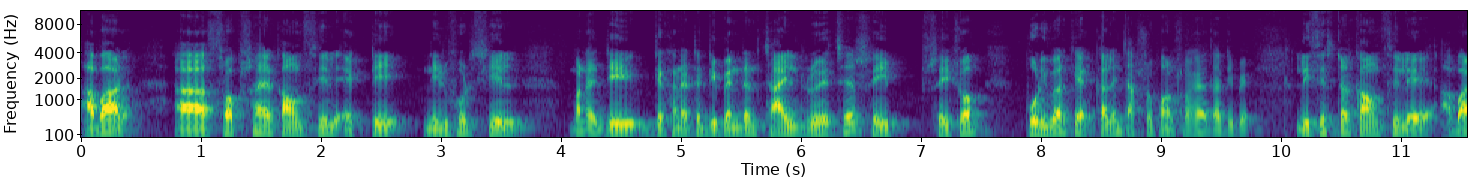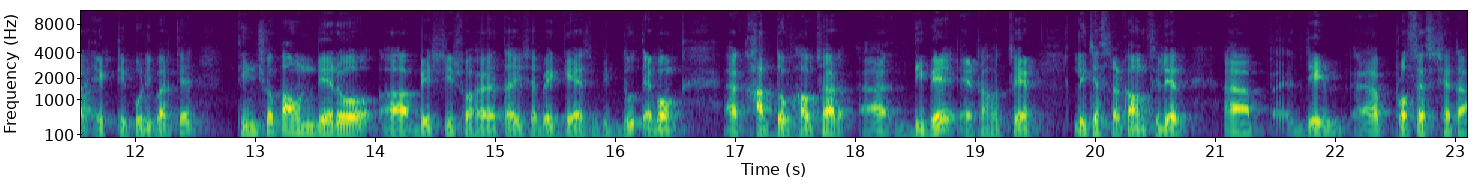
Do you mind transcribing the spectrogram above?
আবার শ্রপশায়ার কাউন্সিল একটি নির্ভরশীল মানে যেই যেখানে একটা ডিপেন্ডেন্ট চাইল্ড রয়েছে, সেই সেই সব পরিবারকে এককালীন চারশো পাউন্ড সহায়তা দিবে। লিসেস্টার কাউন্সিলে আবার একটি পরিবারকে তিনশো পাউন্ডেরও বেশি সহায়তা হিসাবে গ্যাস, বিদ্যুৎ এবং খাদ্য ভাউচার দিবে। এটা হচ্ছে লিচেস্টার কাউন্সিলের যেই প্রসেস সেটা।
